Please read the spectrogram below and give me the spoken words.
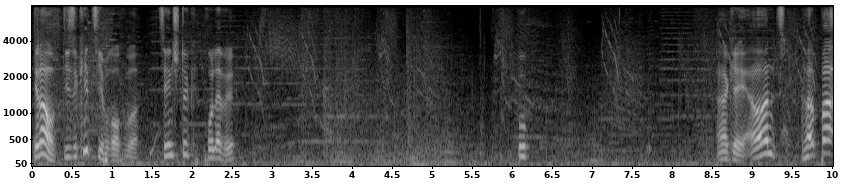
Genau, diese Kits hier brauchen wir. Zehn Stück pro Level. Okay, und hoppa.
